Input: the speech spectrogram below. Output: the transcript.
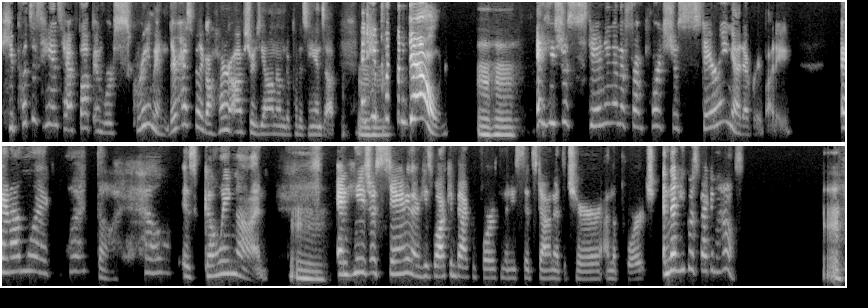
he puts his hands half up and we're screaming. There has to be like a hundred officers yelling at him to put his hands up. And he Mhm. put them down. Mhm. And he's just standing on the front porch just staring at everybody. And I'm like, what the hell is going on? Mhm. And he's just standing there. He's walking back and forth and then he sits down at the chair on the porch. And then he goes back in the house. Mm.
